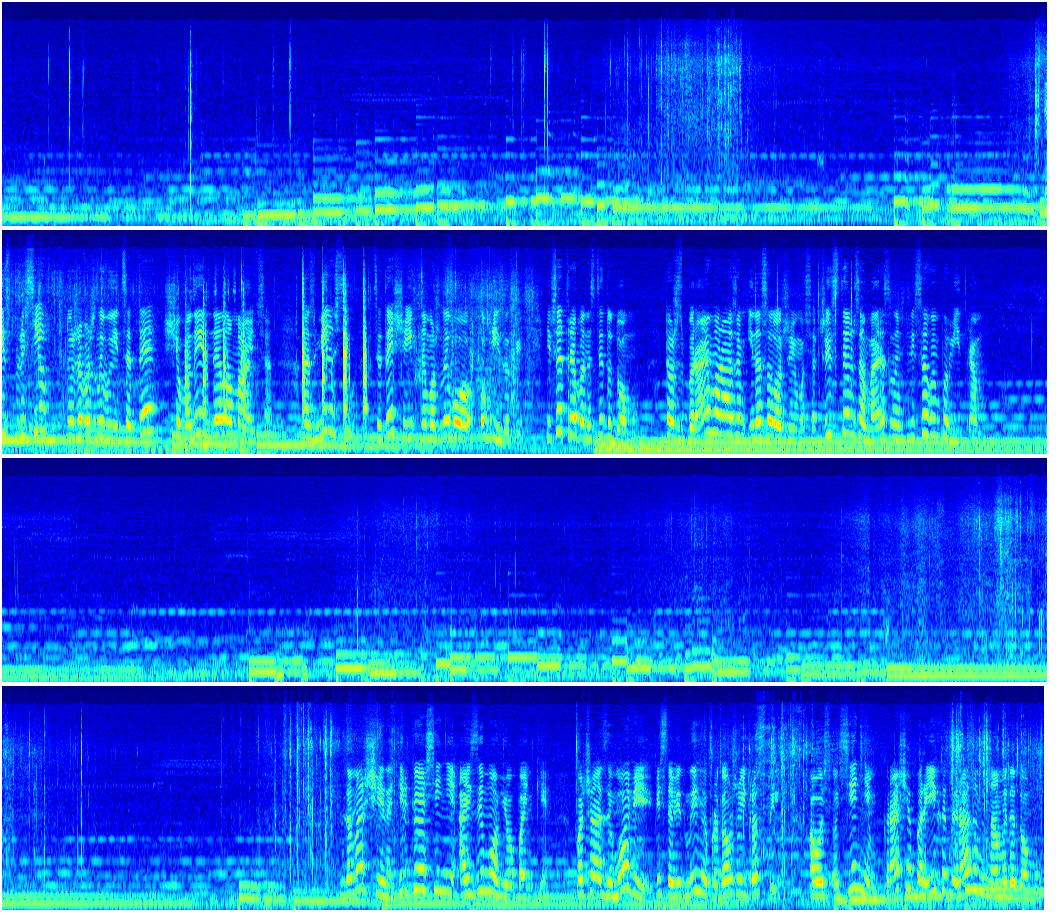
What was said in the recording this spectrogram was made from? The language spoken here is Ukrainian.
Із плюсів дуже важливий це те, що вони не ламаються. А з мінусів це те, що їх неможливо обрізати. І все треба нести додому. Тож збираємо разом і насолоджуємося чистим, замерзлим лісовим повітрям. Замерщі не тільки осінні, а й зимові опеньки. Хоча зимові після відлиги продовжують рости. А ось осіннім краще переїхати разом з нами додому.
